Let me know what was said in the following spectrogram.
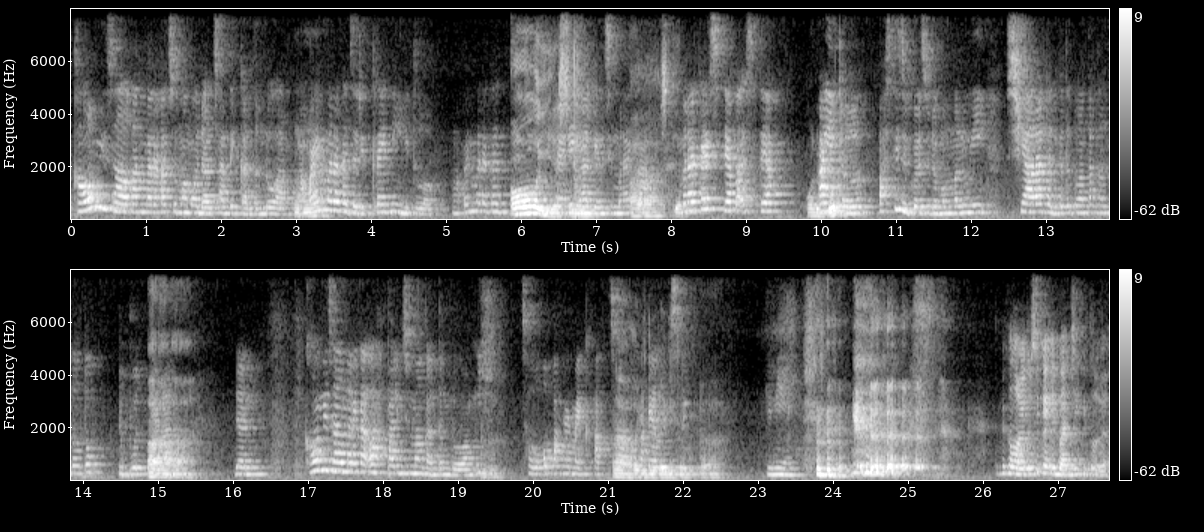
kalau misalkan mereka cuma modal cantik ganteng doang Mm-mm. ngapain mereka jadi trainee gitu loh? Ngapain mereka jadi Oh, iya trainee sih. agensi mereka? Ah, setiap- mereka setiap setiap debut? idol pasti juga sudah memenuhi syarat dan ketentuan tertentu untuk debut ya ah, kan? ah. dan kalau misal mereka lah paling cuma ganteng doang. Ih selalu kok pakai make up nah selalu kayak pakai gitu kayak gitu. Lipstick Ah, ah. gini. Tapi kalau itu sih kayak banci gitu ya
